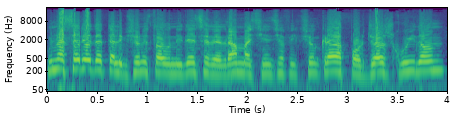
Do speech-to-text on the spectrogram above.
Una serie de televisión estadounidense de drama y ciencia ficción creada por Josh Whedon.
